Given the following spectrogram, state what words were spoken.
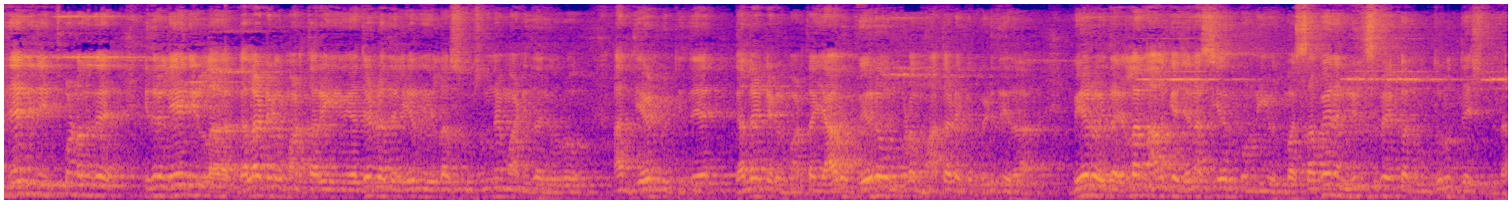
ಇದೇನಿದೆ ಇಟ್ಕೊಂಡು ಹೋಗಿದೆ. ಇದರಲ್ಲಿ ಏನಿಲ್ಲ, ಗಲಾಟೆಗಳು ಮಾಡ್ತಾರೆ. ಈ ಎಜೆಂಡದಲ್ಲಿ ಏನೂ ಇಲ್ಲ ಸುಮ್ಮ ಸುಮ್ಮನೆ ಮಾಡಿದ್ದಾರೆ ಇವರು ಅಂತ ಹೇಳ್ಬಿಟ್ಟಿದೆ ಗಲಾಟೆಗಳು ಮಾಡ್ತಾ, ಯಾರು ಬೇರೆಯವ್ರು ಕೂಡ ಮಾತಾಡೋಕ್ಕೆ ಬಿಡ್ದಿರ ಬೇರೆ ಎಲ್ಲ ನಾಲ್ಕೇ ಜನ ಸೇರಿಕೊಂಡು ಈ ಸಭೆನ ನಿಲ್ಲಿಸ್ಬೇಕು ಅನ್ನೋ ದುರುದ್ದೇಶದಿಂದ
